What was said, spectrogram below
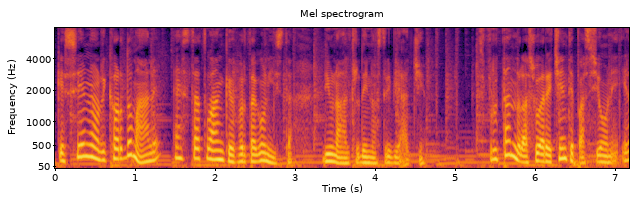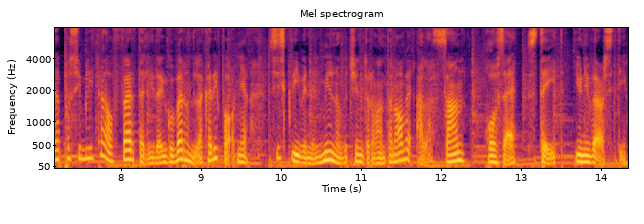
che se non ricordo male è stato anche protagonista di un altro dei nostri viaggi. Sfruttando la sua recente passione e la possibilità offertagli dal governo della California, si iscrive nel 1999 alla San Jose State University.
